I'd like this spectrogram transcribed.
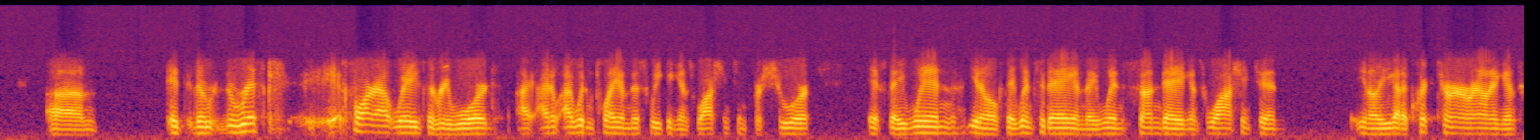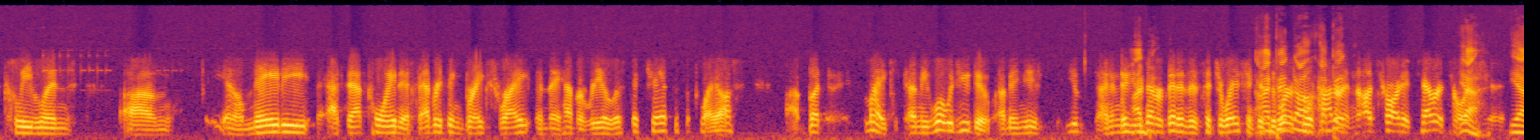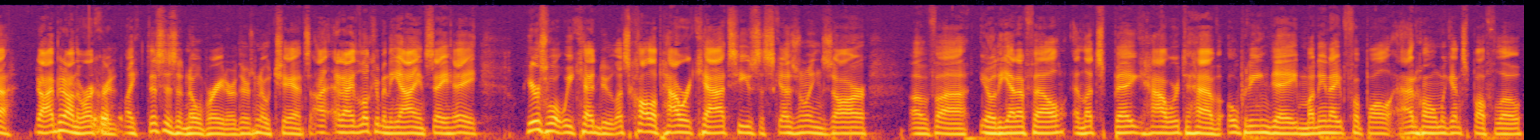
Um, it, the the risk it far outweighs the reward. I I, don't, I wouldn't play him this week against Washington for sure. If they win, you know, if they win today and they win Sunday against Washington, you know, you got a quick turnaround against Cleveland. Um, you know, maybe at that point, if everything breaks right and they have a realistic chance at the playoffs. Uh, but Mike, I mean, what would you do? I mean, you you I know you've never been in this situation because we're, no, we're kind of in uncharted territory Yeah, here. yeah. No, I've been on the record. Like this is a no-brainer. There's no chance. I, and I look him in the eye and say, "Hey, here's what we can do. Let's call up Howard Katz. He's the scheduling czar of uh, you know the NFL, and let's beg Howard to have opening day Monday Night Football at home against Buffalo.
